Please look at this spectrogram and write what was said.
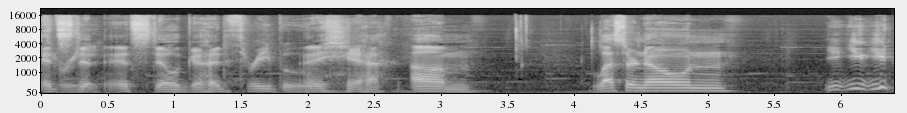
it's sti- it's still good. Three boobs. Yeah. Um, lesser known. You, you you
